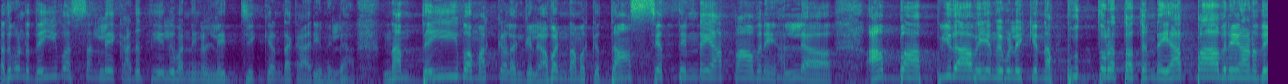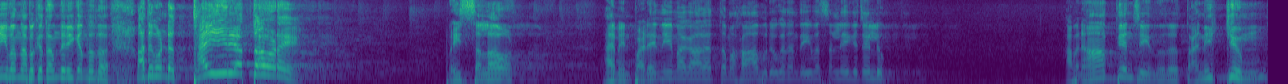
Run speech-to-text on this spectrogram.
അതുകൊണ്ട് ദൈവസനിലേക്ക് അടുത്ത് ചെല്ലുവാൻ നിങ്ങൾ ലജ്ജിക്കേണ്ട കാര്യമില്ല. നാം ദൈവ മക്കളെങ്കിൽ അവൻ നമുക്ക് ദാസ്യത്തിന്റെ ആത്മാവിനെ അല്ല അബ്ബ പിതാവ് എന്ന് വിളിക്കുന്ന പുത്രത്വത്തിന്റെ ആത്മാവിനെയാണ് ദൈവം നമുക്ക് തന്നിരിക്കുന്നത്. അതുകൊണ്ട് ധൈര്യത്തോടെ. പ്രൈസ് അല്ലോൺ. ഐ മീൻ പഴയ നിയമകാലത്ത് മഹാപുരോഹിതൻ ദൈവസ്ഥനിലേക്ക് ചെല്ലും. അവൻ ആദ്യം ചെയ്യുന്നത് തനിക്കും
